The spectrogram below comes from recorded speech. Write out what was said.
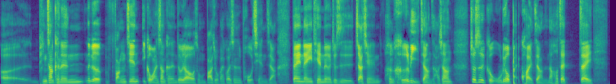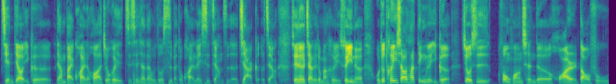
呃平常可能那个房间一个晚上可能都要什么八九百块，甚至破千这样，但是那一天呢，就是价钱很合理这样子，好像就是个五六百块这样子，然后再再减掉一个两百块的话，就会只剩下差不多四百多块，类似这样子的价格，这样，所以那个价格就蛮合理。所以呢，我就推销他订了一个，就是凤凰城的华尔道夫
